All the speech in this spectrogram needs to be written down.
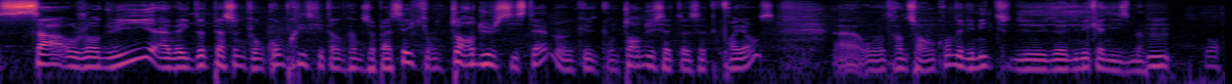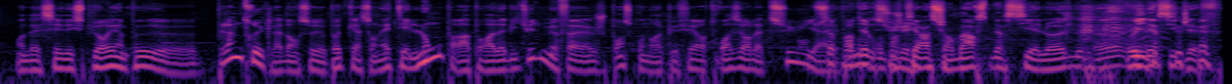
ça, aujourd'hui, avec d'autres personnes qui ont compris ce qui était en train de se passer, qui ont tordu le système, qui ont tordu cette, cette croyance, euh, on est en train de se rendre compte des limites du, du- du mécanisme. Mm. On a essayé d'explorer un peu euh, plein de trucs là dans ce podcast. On a été long par rapport à d'habitude, mais enfin, je pense qu'on aurait pu faire trois heures là-dessus. Ça pour dire qu'on partira sur Mars. Merci Elon. hein, Oui. et merci Jeff.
